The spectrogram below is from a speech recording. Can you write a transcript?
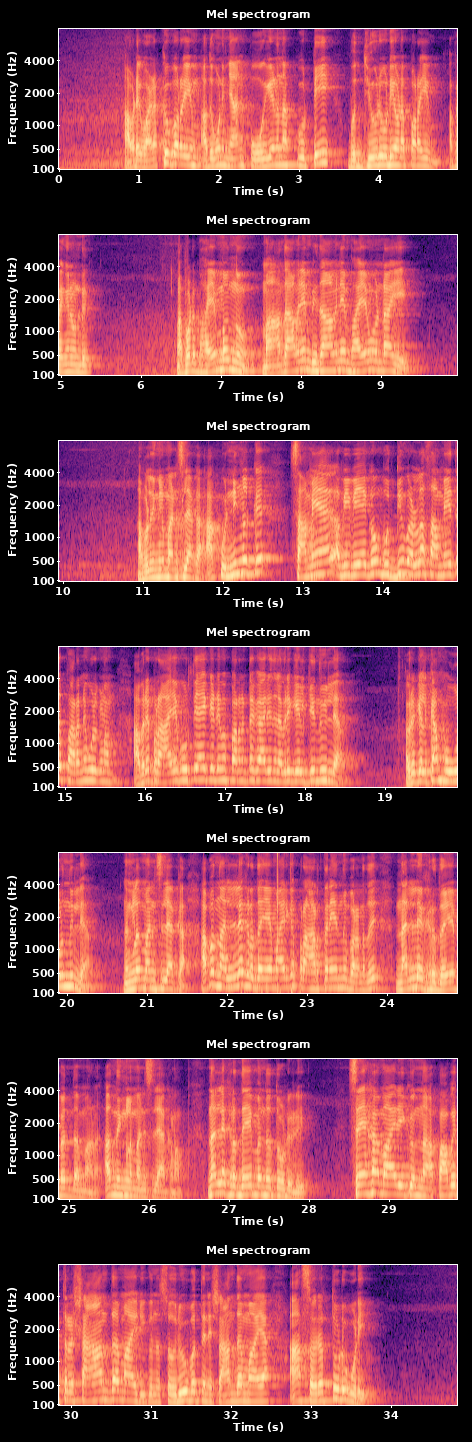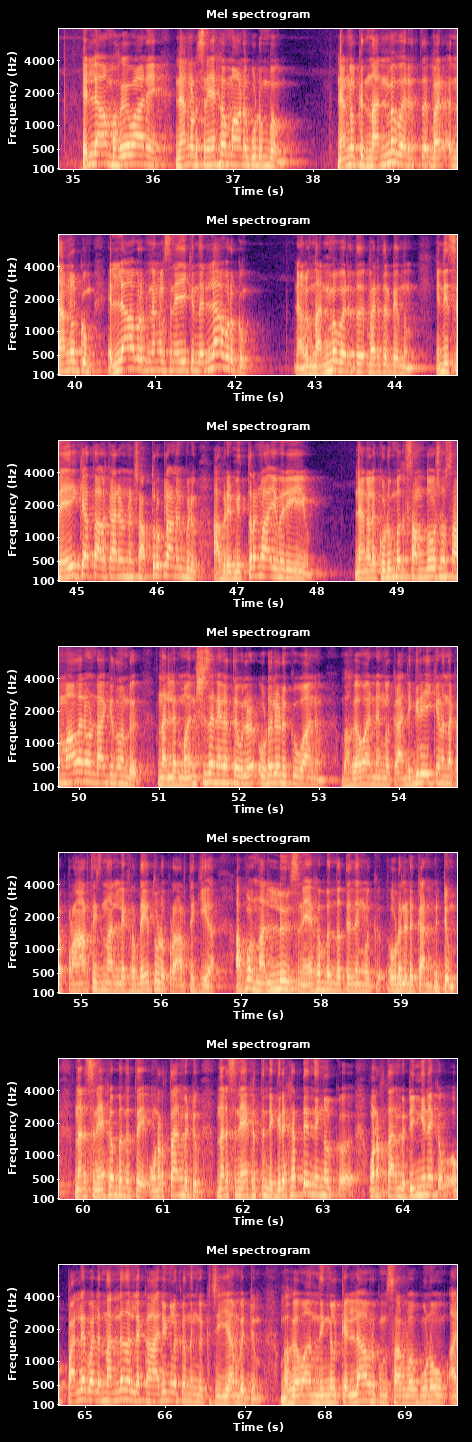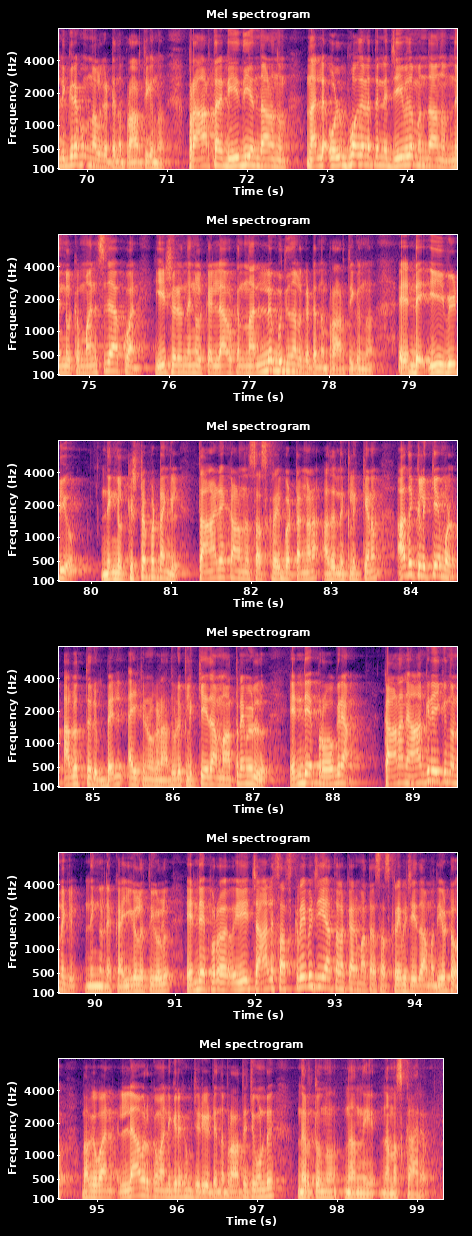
അവിടെ വഴക്ക് പറയും. അതുകൊണ്ട് ഞാൻ പോകണമെന്ന കുട്ടി ബുദ്ധിയോടുകൂടി അവിടെ പറയും. അപ്പം എങ്ങനെയുണ്ട് അപ്പോൾ ഭയം വന്നു. മാതാവിനെയും പിതാവിനെയും ഭയം ഉണ്ടായി അപ്പോൾ നിങ്ങൾ മനസ്സിലാക്കുക. ആ കുഞ്ഞുങ്ങൾക്ക് സമയ വിവേകവും ബുദ്ധിയും ഉള്ള സമയത്ത് പറഞ്ഞു കൊടുക്കണം. അവരെ പ്രായപൂർത്തിയായി കഴിയുമ്പോൾ പറഞ്ഞിട്ട് കാര്യമൊന്നുമില്ല. അവരെ കേൾക്കുന്നുമില്ല അവരെ കേൾക്കാൻ പോകുന്നില്ല. നിങ്ങൾ മനസ്സിലാക്കുക. അപ്പോൾ നല്ല ഹൃദയമായിരിക്കും പ്രാർത്ഥന എന്ന് പറയുന്നത് നല്ല ഹൃദയബന്ധമാണ്. അത് നിങ്ങൾ മനസ്സിലാക്കണം. നല്ല ഹൃദയബന്ധത്തോടുകൂടി. സ്നേഹമായിരിക്കുന്ന പവിത്ര ശാന്തമായിരിക്കുന്ന സ്വരൂപത്തിന് ശാന്തമായ ആ സ്വരത്തോടു കൂടി എല്ലാം ഭഗവാനെ ഞങ്ങളുടെ സ്നേഹമാണ് കുടുംബം. ഞങ്ങൾക്ക് നന്മ വരുത്ത വര- ഞങ്ങൾക്കും എല്ലാവർക്കും ഞങ്ങൾ സ്നേഹിക്കുന്ന എല്ലാവർക്കും ഞങ്ങൾ നന്മ വരുത്ത വരുത്തട്ടെ എന്നും. ഇനി സ്നേഹിക്കാത്ത ആൾക്കാരുണ്ടെങ്കിൽ ശത്രുക്കളാണെങ്കിൽ പോലും അവർ മിത്രങ്ങളായി വരികയും ഞങ്ങളുടെ കുടുംബത്തിൽ സന്തോഷവും സമാധാനം ഉണ്ടാക്കിയതുകൊണ്ട് നല്ല മനുഷ്യ സ്നേഹത്തെ ഉടലെടുക്കുവാനും ഭഗവാൻ ഞങ്ങൾക്ക് അനുഗ്രഹിക്കണം എന്നൊക്കെ പ്രാർത്ഥിച്ച് നല്ല ഹൃദയത്തോട് പ്രാർത്ഥിക്കുക. അപ്പോൾ നല്ലൊരു സ്നേഹബന്ധത്തെ നിങ്ങൾക്ക് ഉടലെടുക്കാൻ പറ്റും. നല്ല സ്നേഹബന്ധത്തെ ഉണർത്താൻ പറ്റും. നല്ല സ്നേഹത്തിന്റെ ഗ്രഹത്തെ നിങ്ങൾക്ക് ഉണർത്താൻ പറ്റും. ഇങ്ങനെയൊക്കെ പല പല നല്ല നല്ല കാര്യങ്ങളൊക്കെ നിങ്ങൾക്ക് ചെയ്യാൻ പറ്റും. ഭഗവാൻ നിങ്ങൾക്ക് എല്ലാവർക്കും സർവഗുണവും അനുഗ്രഹം നൽകട്ടെ എന്ന് പ്രാർത്ഥിക്കുന്നു. പ്രാർത്ഥന രീതി എന്താണെന്നും നല്ല ഉത്ബോധനത്തിന്റെ ജീവിതം എന്താണെന്നും നിങ്ങൾക്ക് മനസ്സിലാക്കുവാൻ ഈശ്വരൻ നിങ്ങൾക്ക് എല്ലാവർക്കും നല്ല ബുദ്ധി നൽകട്ടെ എന്ന് പ്രാർത്ഥിക്കുന്നു. എന്റെ ഈ വീഡിയോ നിങ്ങൾക്ക് ഇഷ്ടപ്പെട്ടെങ്കിൽ താഴെ കാണുന്ന സബ്സ്ക്രൈബ് ബട്ടൺ ആണ്. അതൊന്ന് ക്ലിക്ക് ചെയ്യണം. അത് ക്ലിക്ക് ചെയ്യുമ്പോൾ അകത്തൊരു ബെൽ ഐക്കൺ കൊടുക്കണം. അതുകൂടി ക്ലിക്ക് ചെയ്താൽ മാത്രമേ ഉള്ളൂ. എന്റെ പ്രോഗ്രാം കാണാൻ ആഗ്രഹിക്കുന്നുണ്ടെങ്കിൽ നിങ്ങളുടെ കൈകളെത്തിയുള്ളൂ എന്റെ ഈ ചാനൽ സബ്സ്ക്രൈബ് ചെയ്യാത്ത ആൾക്കാർ മാത്രം സബ്സ്ക്രൈബ് ചെയ്താൽ മതി കേട്ടോ. ഭഗവാൻ എല്ലാവർക്കും അനുഗ്രഹം ചൊരിയട്ടെ എന്ന് പ്രാർത്ഥിച്ചുകൊണ്ട് നിർത്തുന്നു. നന്ദി. നമസ്കാരം.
